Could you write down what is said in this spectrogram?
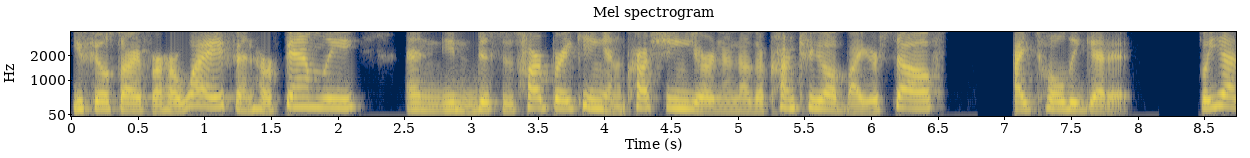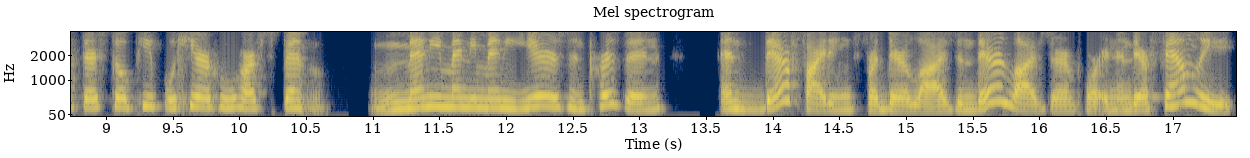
you feel sorry for her wife and her family and you, this is heartbreaking and crushing. You're in another country all by yourself. I totally get it. But yet there's still people here who have spent many many many years in prison and they're fighting for their lives and their lives are important and their family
